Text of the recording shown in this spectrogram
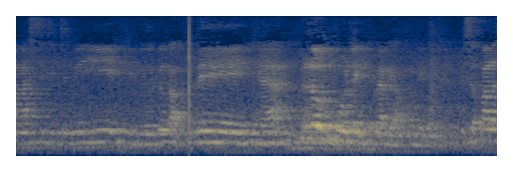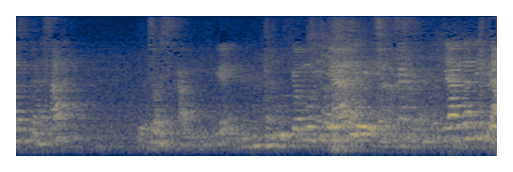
Mas Cici gitu itu nggak boleh ya, belum boleh bukan nggak boleh. Besok kalau sudah sah, joskan. oke? Kemudian yang ketiga,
